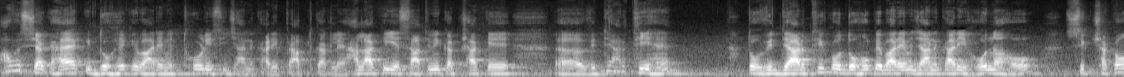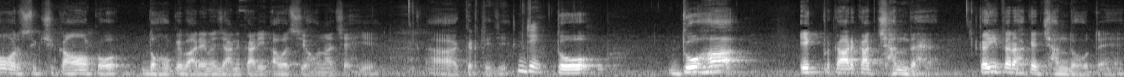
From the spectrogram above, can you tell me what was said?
आवश्यक है कि दोहे के बारे में थोड़ी सी जानकारी प्राप्त कर लें। हालाँकि ये सातवीं कक्षा के विद्यार्थी हैं तो विद्यार्थी को दोहों के बारे में जानकारी हो ना हो शिक्षकों और शिक्षिकाओं को दोहों के बारे में जानकारी अवश्य होना चाहिए कीर्ति जी। जी। तो दोहा एक प्रकार का छंद है। कई तरह के छंद होते हैं।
